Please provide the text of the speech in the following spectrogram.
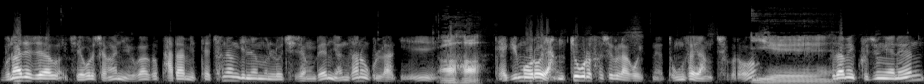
문화재 지역, 지역으로 정한 이유가 그 바다 밑에 천연기념물로 지정된 연산호 군락이 아하. 대규모로 양쪽으로 서식을 하고 있네요. 동서 양측으로. 예. 그 다음에 그 중에는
